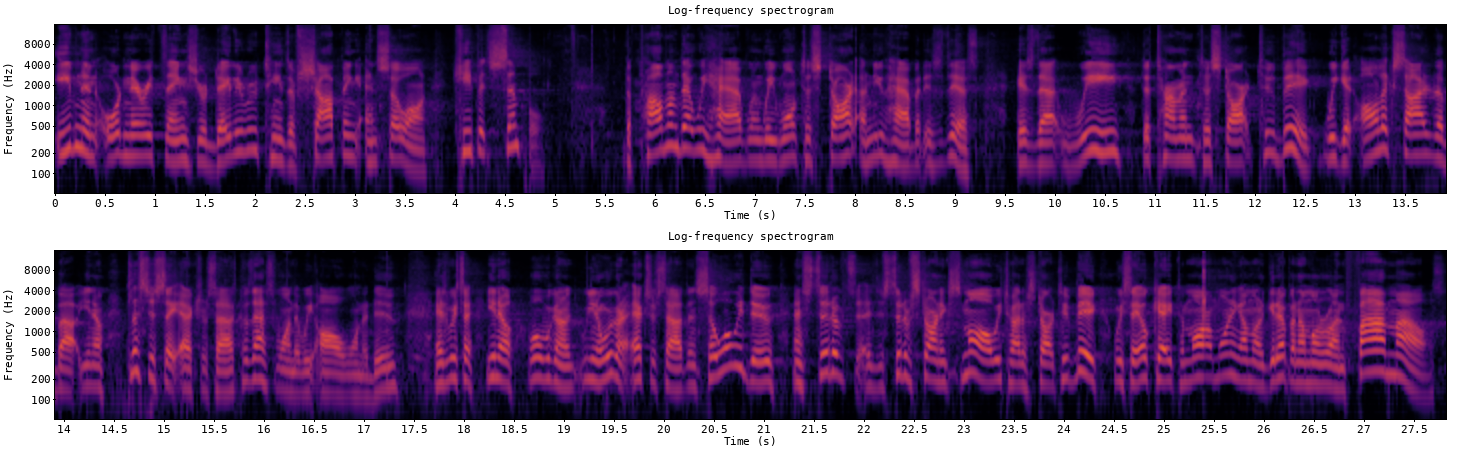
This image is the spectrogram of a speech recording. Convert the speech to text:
even in ordinary things, your daily routines of shopping and so on, keep it simple. The problem that we have when we want to start a new habit is this is that we determine to start too big. We get all excited about, you know, let's just say exercise, because that's one that we all want to do. As we say, you know, well, we're to, you know, we're to exercise. And so what we do, instead of, instead of starting small, we try to start too big. We say, okay, tomorrow morning I'm to get up and I'm to run five miles.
